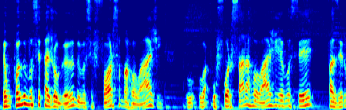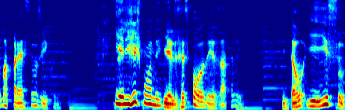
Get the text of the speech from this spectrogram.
Então, quando você tá jogando, você força uma rolagem, o, o, forçar a rolagem é você fazer uma prece aos ícones. E eles respondem. E eles respondem, exatamente. Então, e isso,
